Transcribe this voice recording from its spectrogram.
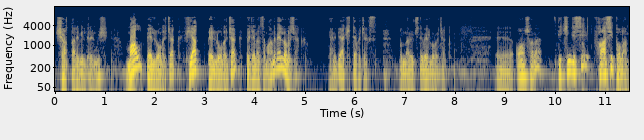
şartları bildirilmiş. Mal belli olacak, fiyat belli olacak, ödeme zamanı belli olacak. Yani bir akit yapacaksın. Bunların üçü de belli olacak. Ee, on sonra ikincisi fasit olan.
